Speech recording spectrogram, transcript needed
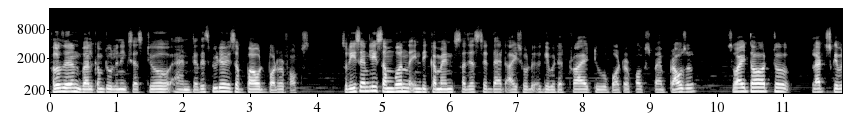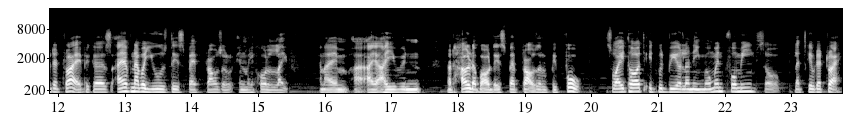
Hello there and welcome to Linux H2O and this video is about Waterfox. So recently someone in the comments suggested that I should give it a try to Waterfox web browser. So I thought uh, let's give it a try because I have never used this web browser in my whole life and I am I, I even not heard about this web browser before. So I thought it would be a learning moment for me so let's give it a try.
